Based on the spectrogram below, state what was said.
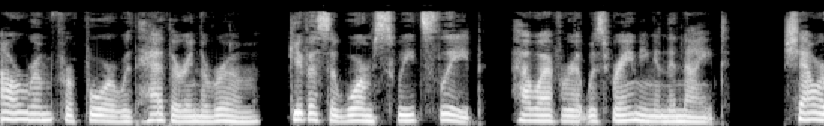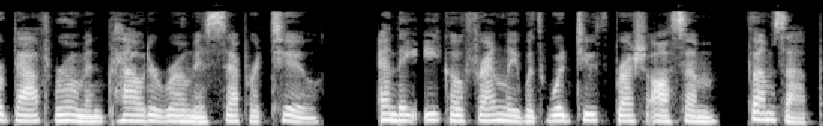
Our room for four with Heather in the room, give us a warm sweet sleep, however it was raining in the night. Shower bathroom and powder room is separate too. And they eco-friendly with wood toothbrush awesome, thumbs up.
